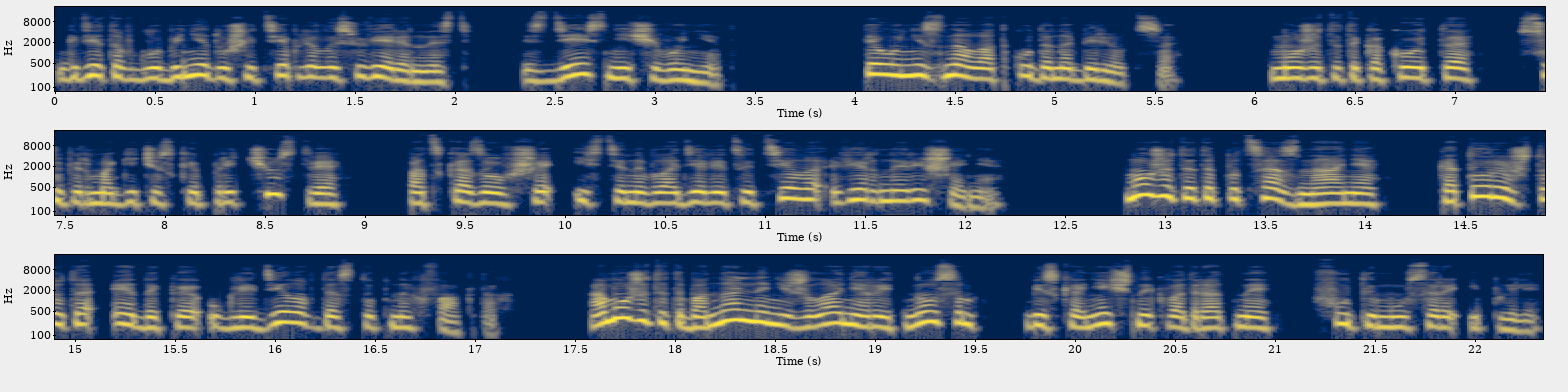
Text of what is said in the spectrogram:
где-то в глубине души теплилась уверенность, здесь ничего нет. Тео не знал, откуда она берется. Может, это какое-то супермагическое предчувствие, подсказывавшее истинной владелице тела верное решение. Может, это подсознание, которое что-то эдакое углядело в доступных фактах. А может, это банальное нежелание рыть носом бесконечные квадратные футы мусора и пыли.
